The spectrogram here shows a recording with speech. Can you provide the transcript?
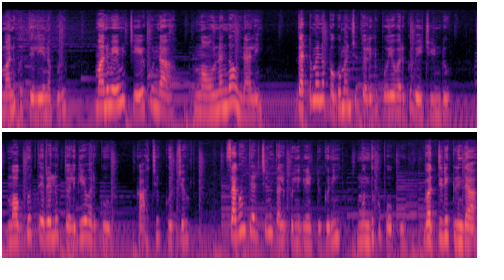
మనకు తెలియనప్పుడు మనమేమి చేయకుండా మౌనంగా ఉండాలి. దట్టమైన పొగమంచు తొలగిపోయే వరకు వేచియుండు మబ్బు తెరలు తొలగే వరకు కాచు కూర్చో. సగం తెరిచిన తలుపుల్ని నెట్టుకుని ముందుకు పోకు. ఒత్తిడి క్రింద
